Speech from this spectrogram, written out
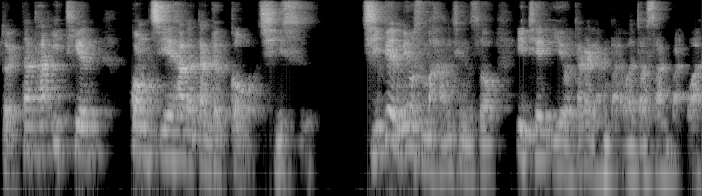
对，但他一天光接他的单就够了。其实，即便没有什么行情的时候，一天也有大概两百万到三百万，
